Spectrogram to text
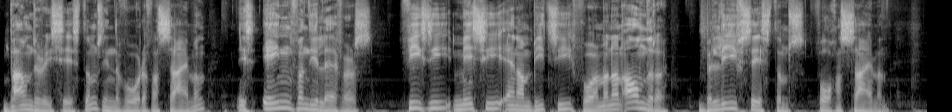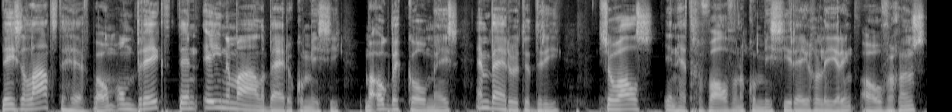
boundary systems in de woorden van Simon, is één van die levers. Visie, missie en ambitie vormen een andere. Belief systems, volgens Simon. Deze laatste hefboom ontbreekt ten ene male bij de commissie, maar ook bij Koolmees en bij Rutte 3, zoals in het geval van een commissieregulering overigens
